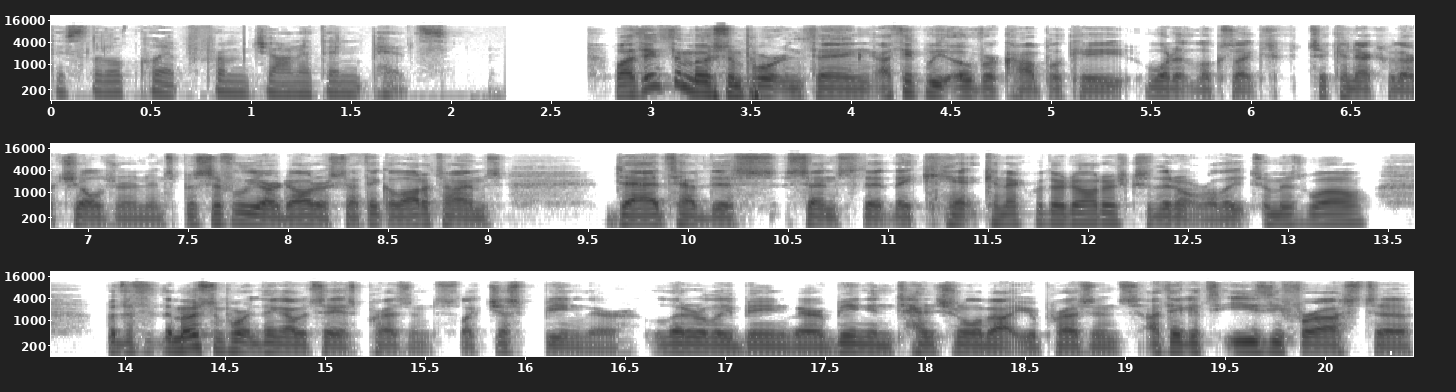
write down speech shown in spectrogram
this little clip from Jonathan Pitts. Well, I think the most important thing, I think we overcomplicate what it looks like to connect with our children and specifically our daughters. I think a lot of times dads have this sense that they can't connect with their daughters because they don't relate to them as well. But the, the most important thing I would say is presence, like just being there, literally being there, being intentional about your presence. I think it's easy for us to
